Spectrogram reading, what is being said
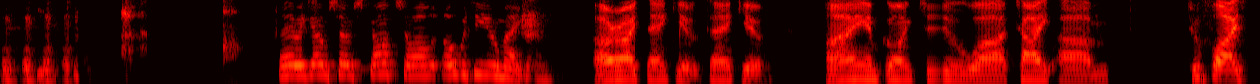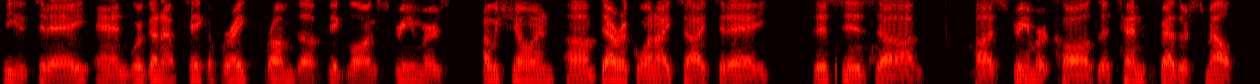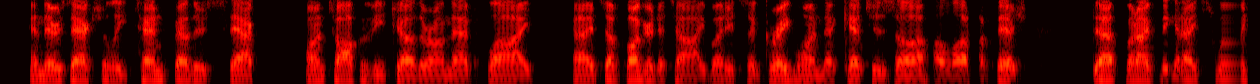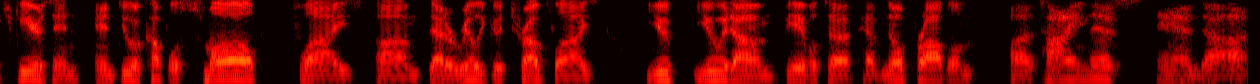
There we go. So Scott, so I'll- over to you, mate. All right, thank you, thank you. I am going to uh, tie um, two flies for you today, and we're gonna take a break from the big long streamers. I was showing um, Derek one I tied today. This is um, a streamer called the Ten Feather Smelt, and there's actually ten feathers stacked on top of each other on that fly. Uh, it's a bugger to tie, but it's a great one that catches uh, a lot of fish. That, but I figured I'd switch gears and and do a couple small flies um, that are really good trout flies. You you would um, be able to have no problem uh, tying this and uh,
